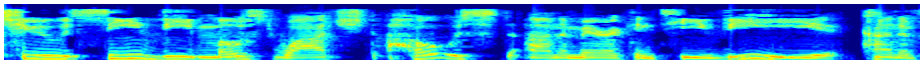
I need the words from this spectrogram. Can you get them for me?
to see the most watched host on American TV kind of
